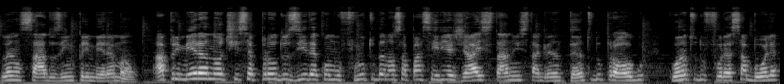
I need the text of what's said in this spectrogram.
lançados em primeira mão. A primeira notícia produzida como fruto da nossa parceria já está no Instagram tanto do Prólogo quanto do Fura Essa Bolha,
